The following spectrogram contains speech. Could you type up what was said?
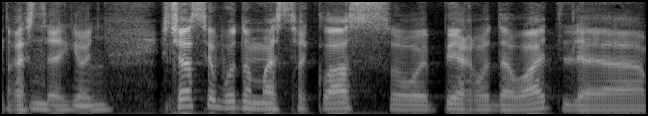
растягивать. мгм. Сейчас я буду мастер-класс свой первый давать для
